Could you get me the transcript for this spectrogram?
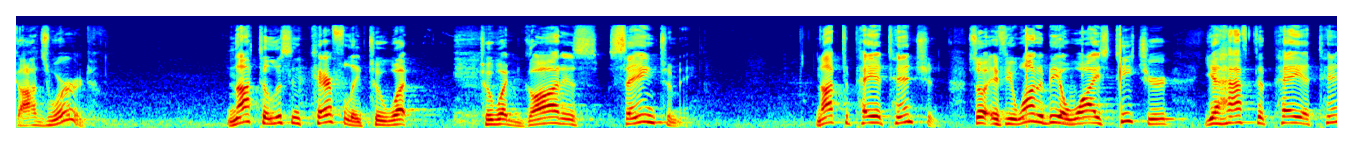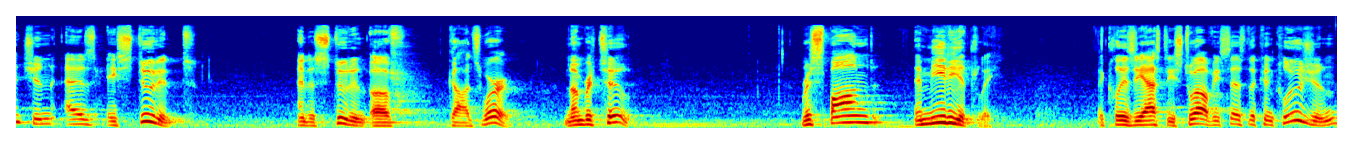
God's word not to listen carefully to what, to what God is saying to me, not to pay attention. So if you want to be a wise teacher, you have to pay attention as a student and a student of God's word. Number two, respond immediately. Ecclesiastes 12, he says, the conclusion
